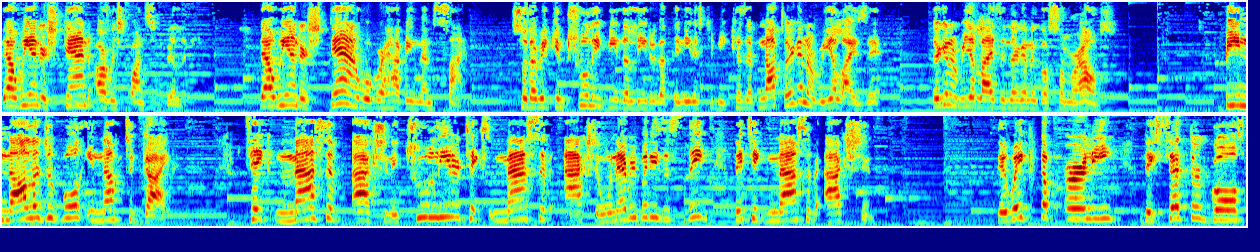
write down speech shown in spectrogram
that we understand our responsibility, that we understand what we're having them sign so that we can truly be the leader that they need us to be. Because if not, they're going to realize it. They're going to realize and they're going to go somewhere else. Be knowledgeable enough to guide. Take massive action. A true leader takes massive action. When everybody's asleep, they take massive action. They wake up early, they set their goals,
